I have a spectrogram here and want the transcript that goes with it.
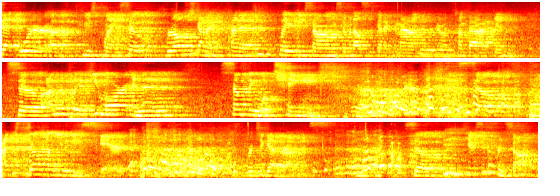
set order of who's playing. So we're all just gonna kind of play a few songs, someone else is gonna come out, and then we're gonna come back. And so I'm gonna play a few more, and then something will change. so I just don't want you to be scared. We're together on this. So here's a different song.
